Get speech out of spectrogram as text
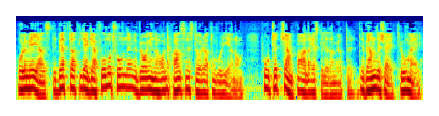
Håller med Jens, det är bättre att lägga få motioner med bra innehåll, chansen är större att de går igenom. Fortsätt kämpa alla SD-ledamöter, det vänder sig, tro mig.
